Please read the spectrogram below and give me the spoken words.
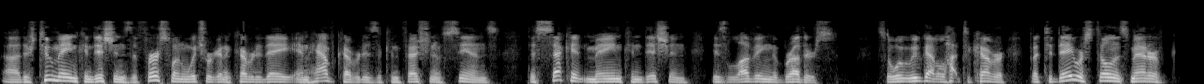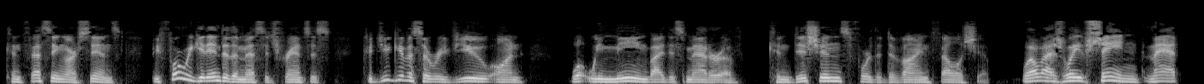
Uh, there's two main conditions. The first one, which we're going to cover today and have covered, is the confession of sins. The second main condition is loving the brothers. So we've got a lot to cover, but today we're still in this matter of confessing our sins. Before we get into the message, Francis, could you give us a review on what we mean by this matter of conditions for the divine fellowship? Well, as we've seen, Matt,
